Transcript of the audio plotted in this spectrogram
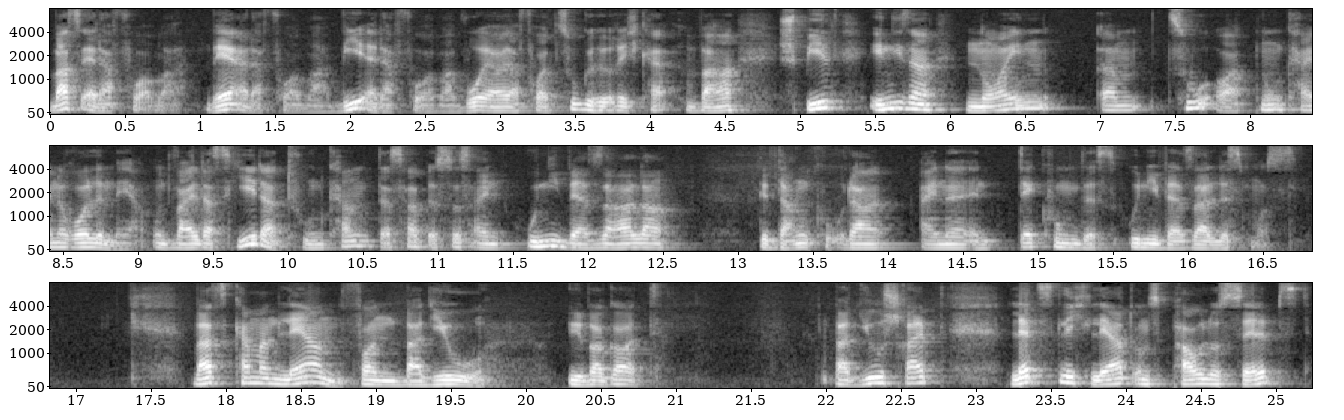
was er davor war, wer er davor war, wie er davor war, wo er davor zugehörig war, spielt in dieser neuen ähm, Zuordnung keine Rolle mehr. Und weil das jeder tun kann, deshalb ist es ein universaler Gedanke oder eine Entdeckung des Universalismus. Was kann man lernen von Badiou über Gott? Badiou schreibt, letztlich lehrt uns Paulus selbst,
